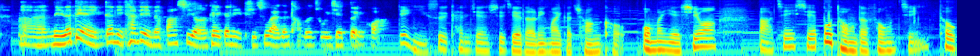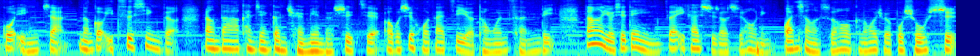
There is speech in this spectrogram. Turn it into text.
呃，你的电影跟你看电影的方式，有人可以跟你提出来跟讨论出一些对话。电影是看见世界的另外一个窗口，我们也希望。把这些不同的风景透过影展，能够一次性的让大家看见更全面的世界，而不是活在自己的同温层里。当然，有些电影在一开始的时候，你观赏的时候可能会觉得不舒适，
